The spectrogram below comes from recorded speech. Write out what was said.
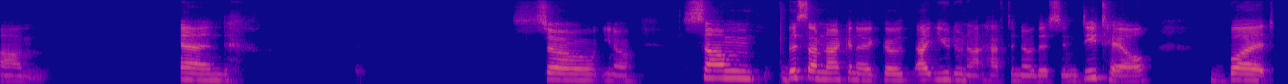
Um, and so, you know, some, this I'm not gonna go, I, you do not have to know this in detail, but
